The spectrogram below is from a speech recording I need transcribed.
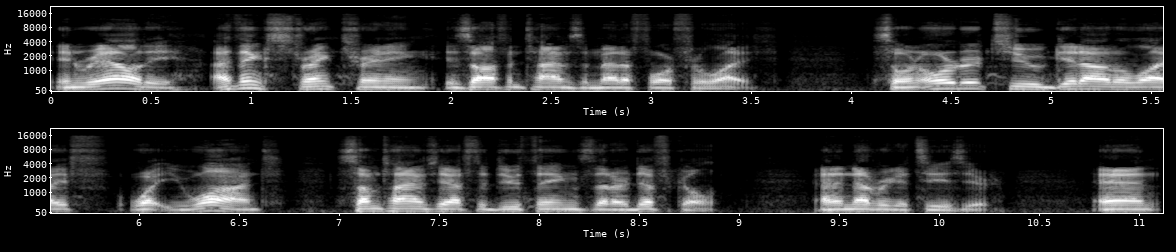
in reality, I think strength training is oftentimes a metaphor for life. So in order to get out of life what you want, sometimes you have to do things that are difficult and it never gets easier. And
